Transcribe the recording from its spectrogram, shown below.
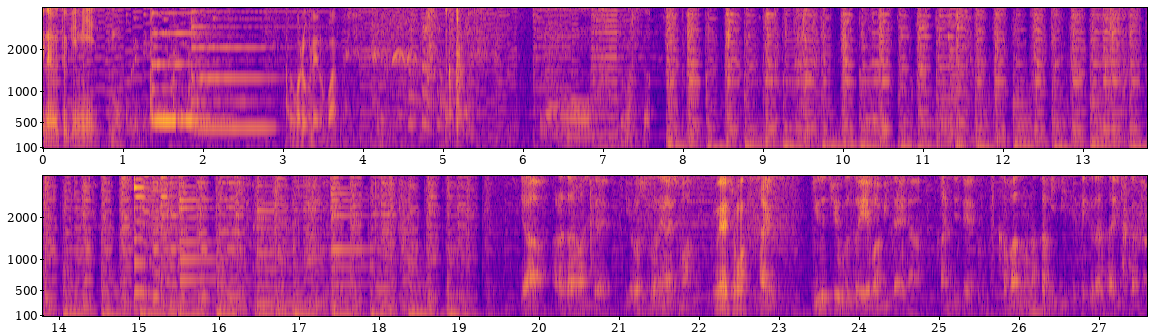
狙う時にもうこれで。あこれ俺の番ですよ。それはあの初の人。はじゃあ改めましてよろしくお願いします。お願いします、はい。YouTube といえばみたいな感じでカバンの中身見せてください企画、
